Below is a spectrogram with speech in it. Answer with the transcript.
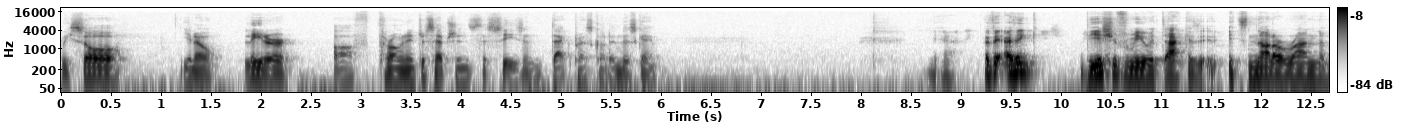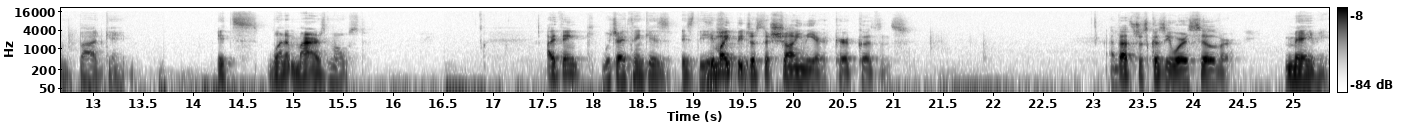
we saw, you know, leader of throwing interceptions this season, Dak Prescott in this game. Yeah, I think I think the issue for me with Dak is it, it's not a random bad game. It's when it matters most, I think which I think is is the he issue. might be just a shinier Kirk Cousins. And that's just because he wears silver. maybe,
